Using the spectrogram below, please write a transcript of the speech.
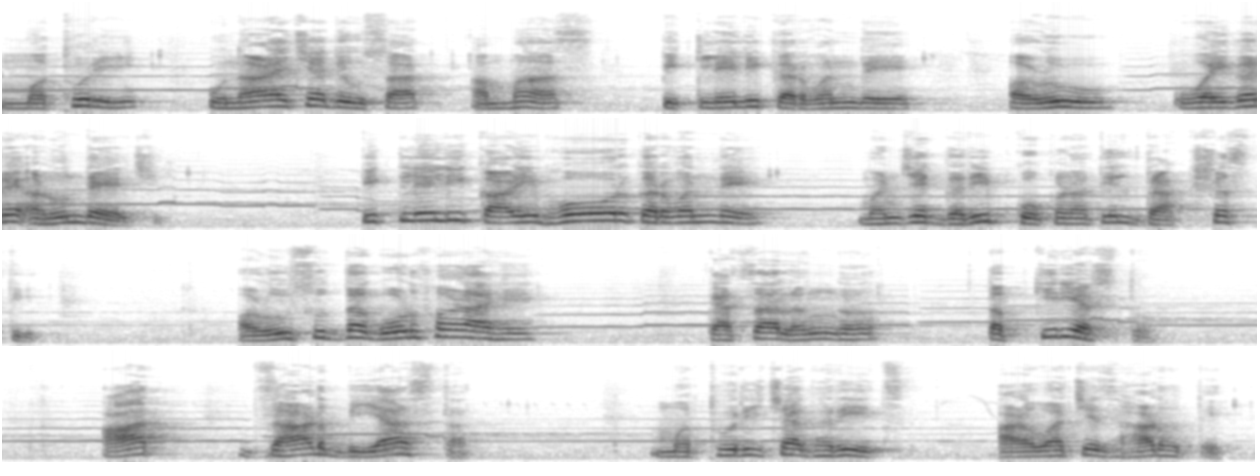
मथुरी उन्हाळ्याच्या दिवसात आम्हास पिकलेली करवंदे अळू वगैरे आणून द्यायची. पिकलेली काळीभोर करवंदे म्हणजे गरीब कोकणातील द्राक्षस्ती. अळू सुद्धा गोड फळ आहे. त्याचा रंग तपकिरी असतो. आत जाड बिया असतात. मथुरीच्या घरीच आळवाचे झाड होते.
